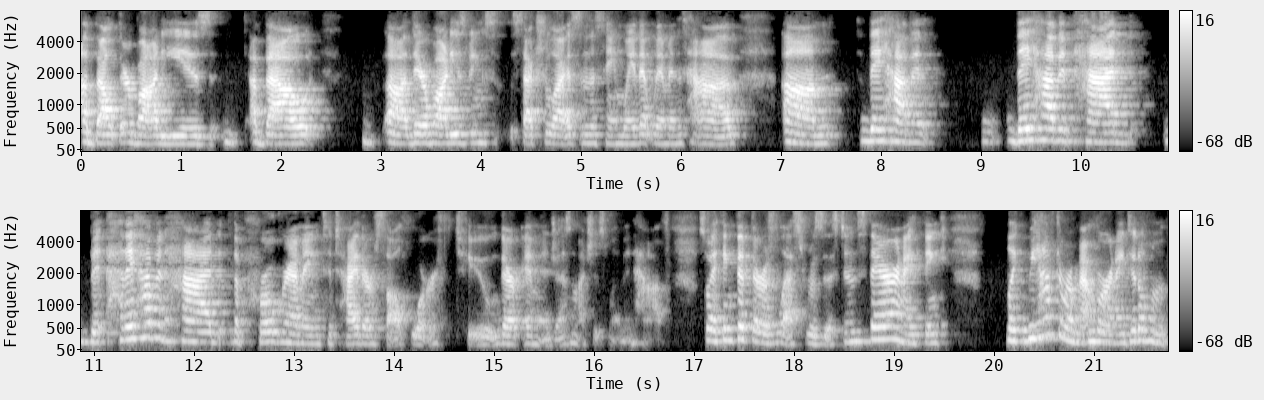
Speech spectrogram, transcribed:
about their bodies, about uh, their bodies being sexualized in the same way that women's have. Um, they haven't they haven't had they haven't had the programming to tie their self-worth to their image as much as women have so i think that there's less resistance there and i think like we have to remember and i did a whole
